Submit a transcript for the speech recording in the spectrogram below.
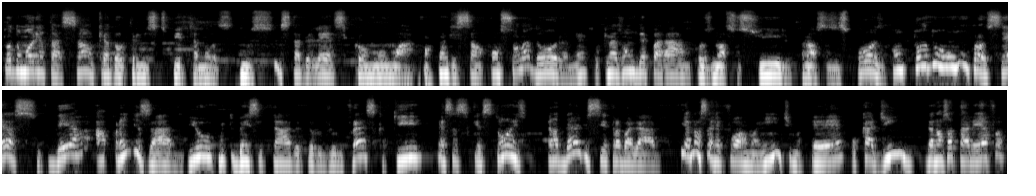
toda uma orientação que a doutrina espírita nos, nos estabelece como uma, uma condição consoladora, né, porque nós vamos deparar com os nossos filhos, com nossas esposas, com todo um processo de aprendizado. E o muito bem citado pelo Júlio Fresca, que essas questões ela deve ser trabalhada e a nossa reforma íntima é o cadinho da nossa tarefa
